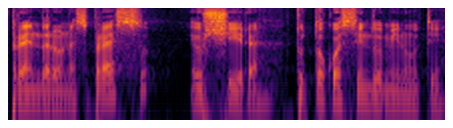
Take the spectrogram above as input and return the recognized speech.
prendere un espresso e uscire, tutto questo in due minuti.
